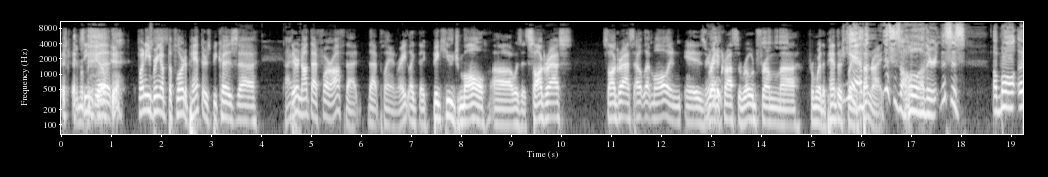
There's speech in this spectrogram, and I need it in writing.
Give him a See, uh, Yeah. Funny you bring up the Florida Panthers because uh, they're not that far off that that plan, right? Like the big, huge mall. Uh, was it Sawgrass? Sawgrass Outlet Mall, and is right across the road from uh, from where the Panthers play yeah, but Sunrise. this is a whole other. This is a mall. Uh,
